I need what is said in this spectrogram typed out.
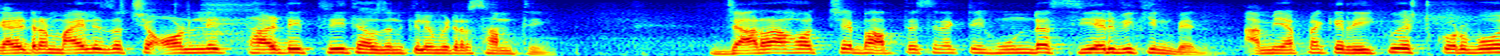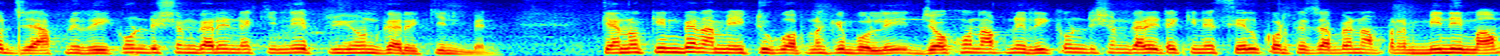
গাড়িটার মাইলেজ হচ্ছে only thirty three thousand kilometre something যারা হচ্ছে ভাবতেছেন একটি হুন্ডা সিআরভি কিনবেন, আমি আপনাকে রিকোয়েস্ট করব যে আপনি রিকন্ডিশন গাড়ি না কিনে প্রিয়ন গাড়ি কিনবেন। কেন কিনবেন? আমি একটু আপনাকে বলি, যখন আপনি রিকন্ডিশন গাড়িটা কিনে সেল করতে যাবেন, আপনার মিনিমাম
